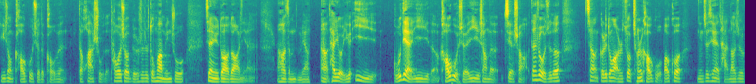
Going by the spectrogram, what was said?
一种考古学的口吻的话术的，他会说，比如说是东方明珠建于多少多少年。然后怎么怎么样？呃，它有一个意义，古典意义的考古学意义上的介绍。但是我觉得，像格里东老师做城市考古，包括您之前也谈到，就是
